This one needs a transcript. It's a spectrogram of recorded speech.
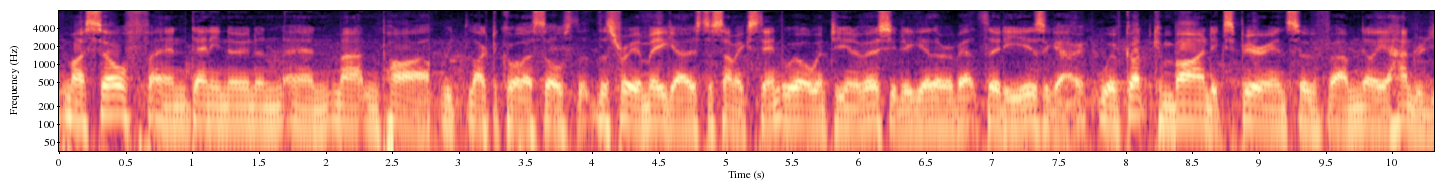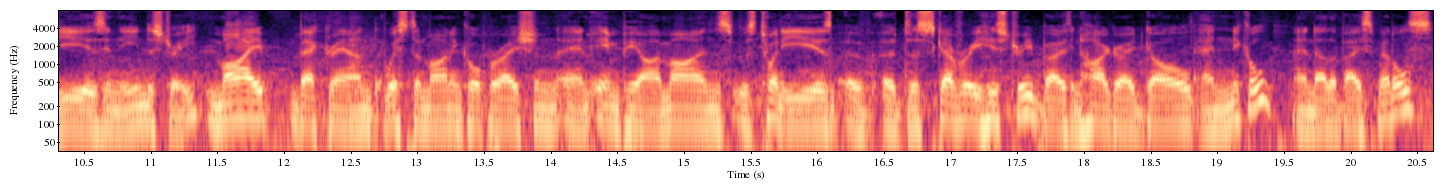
Myself and Danny Noonan and Martin Pyle, we'd like to call ourselves the, the, three amigos to some extent. We all went to university together about 30 years ago. We've got combined experience of um, nearly 100 years in the industry. My background, Western Mining Corporation and MPI Mines, was 20 years of a discovery history, both in high grade gold and nickel and other base metals.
